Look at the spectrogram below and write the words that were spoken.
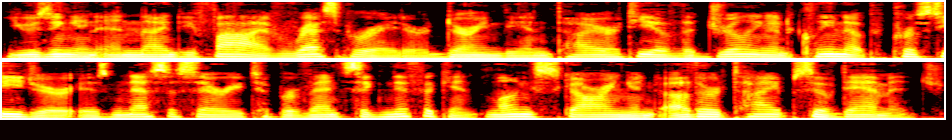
using an N95 respirator during the entirety of the drilling and cleanup procedure is necessary to prevent significant lung scarring and other types of damage.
